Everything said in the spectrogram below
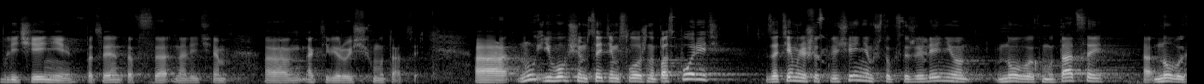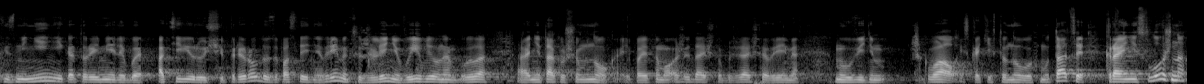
в лечении пациентов с наличием э, активирующих мутаций. А, ну и, в общем, с этим сложно поспорить, за тем лишь исключением, что, к сожалению, новых мутаций новых изменений, которые имели бы активирующую природу, за последнее время, к сожалению, выявлено было а, не так уж и много. И поэтому ожидать, что в ближайшее время мы увидим шквал из каких-то новых мутаций, крайне сложно,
